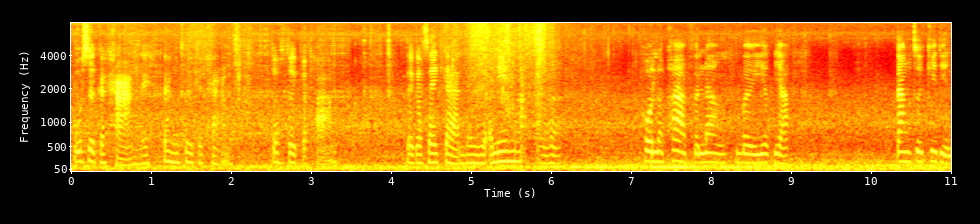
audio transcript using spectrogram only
ผู้ซื้อกระถางเลยตั้งซื้อกระถางต้องซื้อกระถางแต่ก็ใส่การได้อยู่อันนี้มะโพลภาพฝรั่งเบยยักยักษ์ตั้งซื้อขี้ดิน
